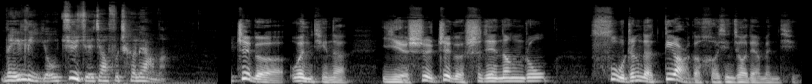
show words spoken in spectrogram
为理由拒绝交付车辆呢？这个问题呢，也是这个事件当中诉争的第二个核心焦点问题，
